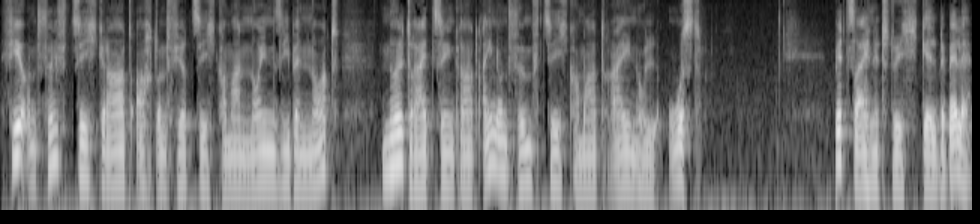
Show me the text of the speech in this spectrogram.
54 Grad 48,97 Nord, 013 Grad 51,30 Ost. Bezeichnet durch gelbe Bälle.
